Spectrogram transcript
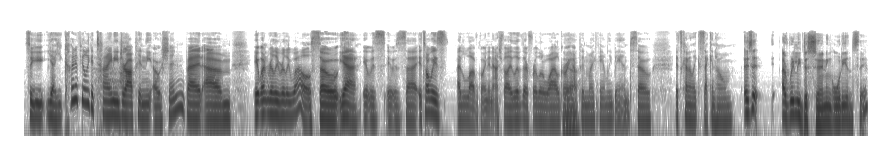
so you yeah you kind of feel like a tiny drop in the ocean, but um, it went really really well. So yeah, it was it was uh, it's always I love going to Nashville. I lived there for a little while growing Yeah. up in my family band, so it's kind of like second home. Is it a really discerning audience there?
